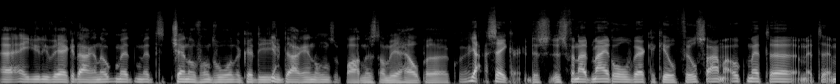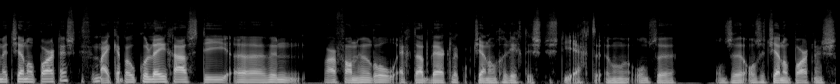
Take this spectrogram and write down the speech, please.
Uh, en jullie werken daarin ook met, met channelverantwoordelijken die ja. daarin onze partners dan weer helpen. Correct? Ja, zeker. Dus, dus vanuit mijn rol werk ik heel veel samen ook met, uh, met, uh, met channelpartners. Mhm. Maar ik heb ook collega's die, hun, waarvan hun rol echt daadwerkelijk op channel gericht is. Dus die echt onze, onze, onze channelpartners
